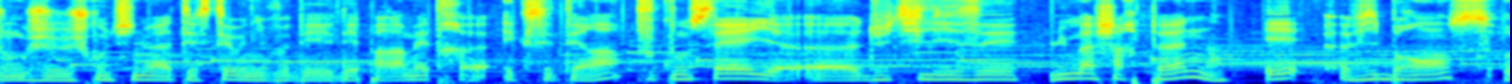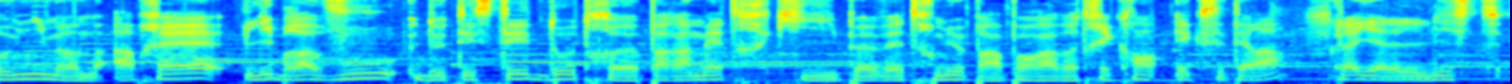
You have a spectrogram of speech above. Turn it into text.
Donc je, continue à tester au niveau des, paramètres, euh, etc. Je vous conseille euh, d'utiliser Luma Sharpen et Vibrance au minimum. Après, libre à vous de tester d'autres euh, paramètres qui peuvent être mieux par rapport à votre écran, etc. Donc là, il y a la liste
